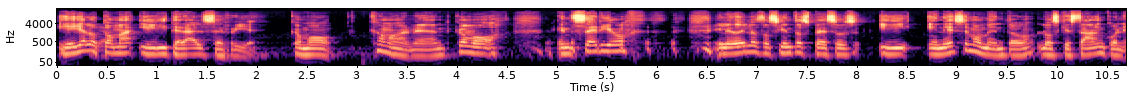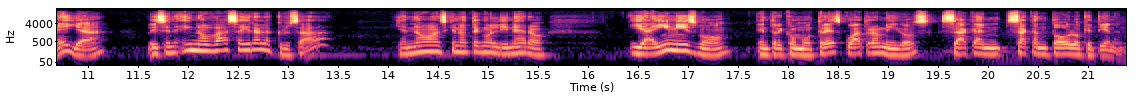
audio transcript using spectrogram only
Y ella lo toma y literal se ríe. Como, come on, man. Como, ¿en serio? y le doy los 200 pesos. Y en ese momento, los que estaban con ella le dicen, hey, ¿no vas a ir a la cruzada? Ya no, es que no tengo el dinero. Y ahí mismo, entre como tres, cuatro amigos, sacan, sacan todo lo que tienen.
